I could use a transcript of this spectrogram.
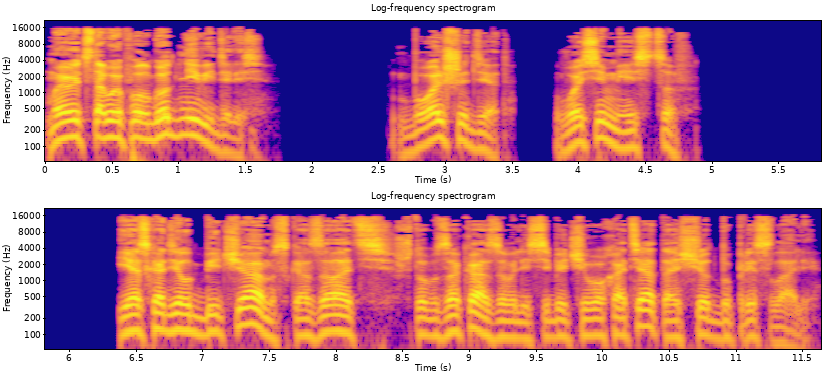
Мы ведь с тобой полгода не виделись. Больше, дед. Восемь месяцев. Я сходил к бичам, сказать, чтобы заказывали себе чего хотят, а счет бы прислали.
